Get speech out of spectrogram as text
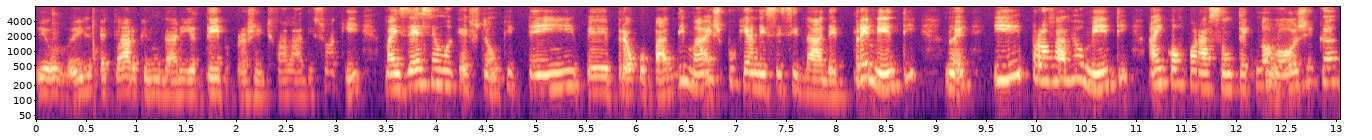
Eu, é claro que não daria tempo para a gente falar disso aqui, mas essa é uma questão que tem é, preocupado demais, porque a necessidade é premente, não é? e provavelmente a incorporação tecnológica,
